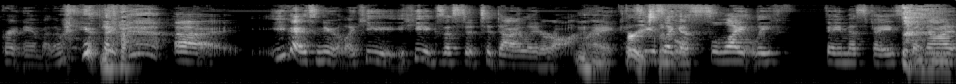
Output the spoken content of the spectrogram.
great name by the way. like, uh, you guys knew like he he existed to die later on, Mhm. right? Because he's like a slightly famous face, but not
